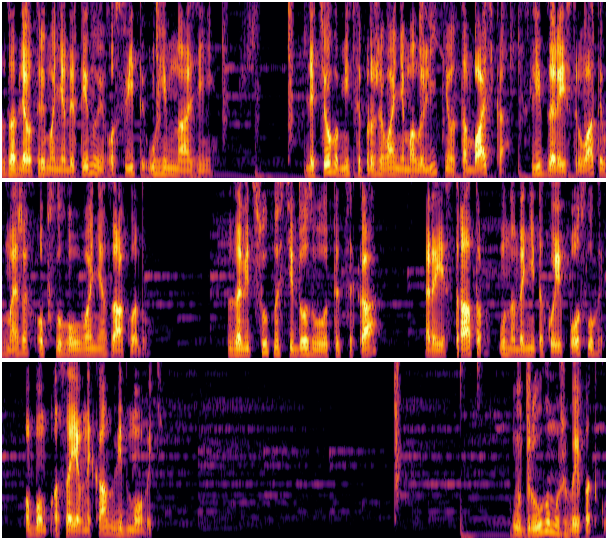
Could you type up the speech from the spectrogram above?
задля отримання дитиною освіти у гімназії. Для цього місце проживання малолітнього та батька слід зареєструвати в межах обслуговування закладу. За відсутності дозволу ТЦК реєстратор у наданні такої послуги обом заявникам відмовить. У другому ж випадку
